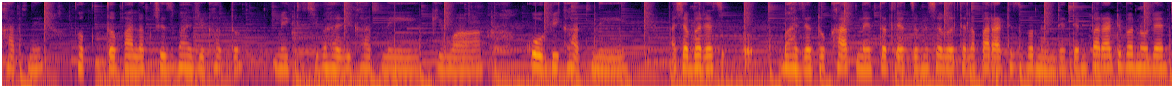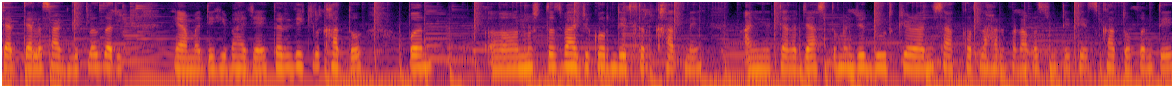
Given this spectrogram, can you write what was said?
खात नाही. फक्त पालकचीच भाजी खातो. मेथीची भाजी खात नाही किंवा कोबी खात नाही. अशा बऱ्याच भाज्या तो खात नाही तर त्याचं मी सगळं त्याला पराठेच बनवून देते. आणि पराठे बनवले आणि त्यात त्याला सांगितलं जरी ह्यामध्ये ही भाजी आहे तरी देखील खातो. पण नुसतंच भाजी करून दिली तर खात नाही. आणि त्याला जास्त म्हणजे दूध केळं आणि साखर लहानपणापासून ते तेच खातो पण ते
